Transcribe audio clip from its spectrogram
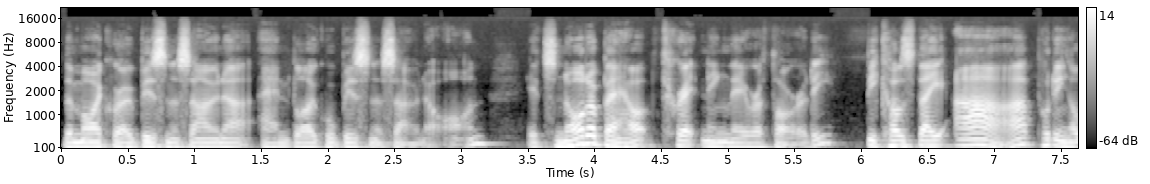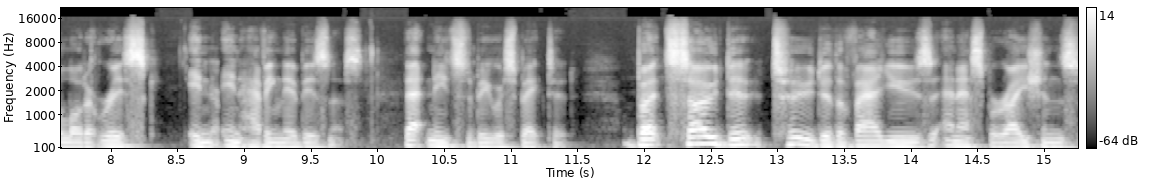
the micro business owner and local business owner on. It's not about threatening their authority because they are putting a lot at risk in, in having their business. That needs to be respected. But so do, too do the values and aspirations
